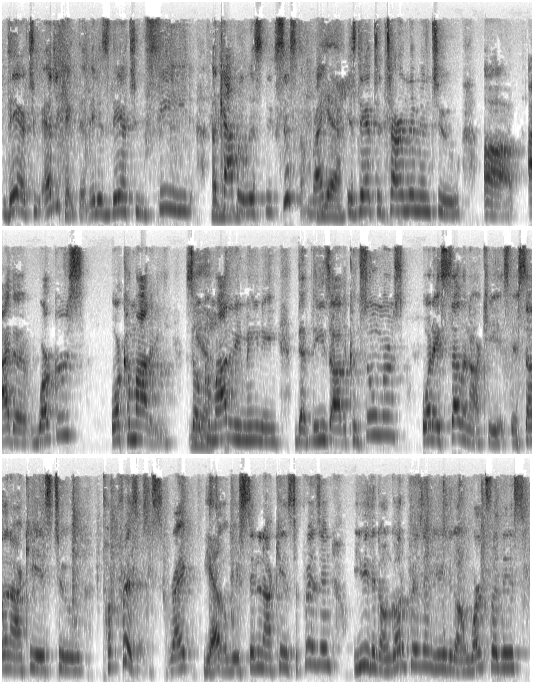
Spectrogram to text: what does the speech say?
there to educate them. It is there to feed a mm-hmm. capitalistic system, right? Yeah. It's there to turn them into uh, either workers or commodity. So yeah. commodity meaning that these are the consumers or they selling our kids. They're selling our kids to prisons, right? Yeah. So we're sending our kids to prison. You either gonna go to prison, you're either gonna work for this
